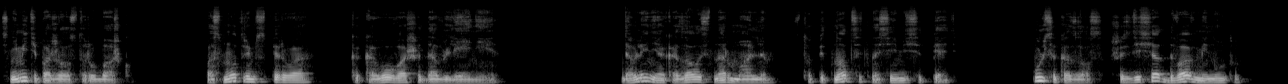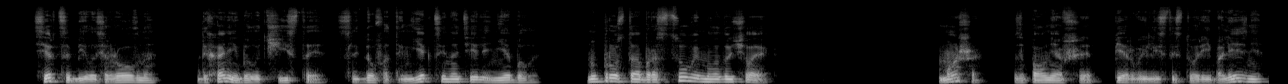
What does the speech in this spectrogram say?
Снимите, пожалуйста, рубашку. Посмотрим сперва, каково ваше давление. Давление оказалось нормальным. 115 на 75. Пульс оказался 62 в минуту. Сердце билось ровно. Дыхание было чистое. Следов от инъекций на теле не было. Ну, просто образцовый молодой человек. Маша, заполнявшая первый лист истории болезни,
